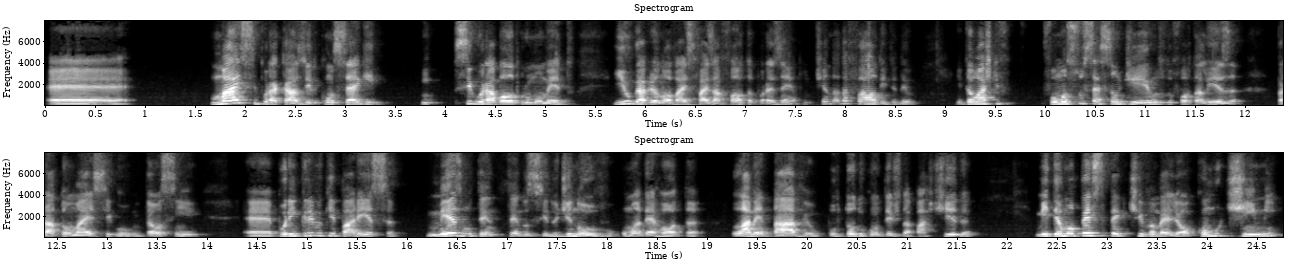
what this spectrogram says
É... Mas se por acaso ele consegue segurar a bola por um momento e o Gabriel Novaes faz a falta, por exemplo, tinha dado a falta, entendeu? Então acho que foi uma sucessão de erros do Fortaleza para tomar esse gol. Então, assim, é, por incrível que pareça, mesmo tendo sido de novo uma derrota lamentável por todo o contexto da partida, me deu uma perspectiva melhor como time,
